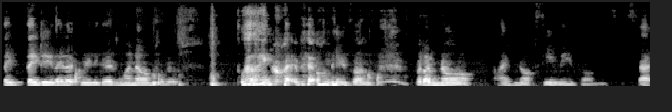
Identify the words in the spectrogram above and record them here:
they they do they look really good. And I know I'm sort of dwelling quite a bit on these ones, but I've not I've not seen these ones, so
